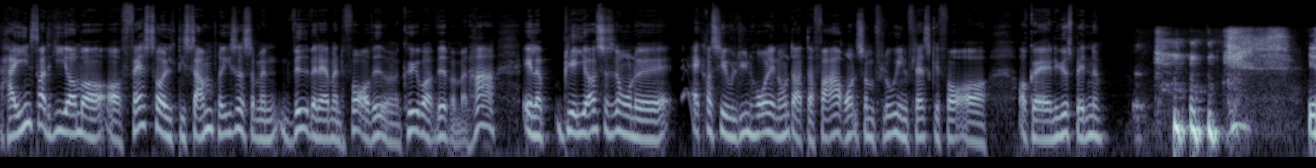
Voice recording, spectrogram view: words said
Har I en strategi om at, at fastholde de samme priser, så man ved, hvad det er, man får, og ved, hvad man køber, og ved, hvad man har? Eller bliver I også sådan nogle øh, aggressive, lynhurtige, nogen, der, der farer rundt som flue i en flaske for at, at gøre jer nye og spændende? Ja,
